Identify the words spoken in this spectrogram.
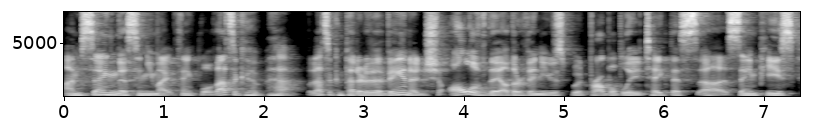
I'm saying this, and you might think, well, that's a that's a competitive advantage. All of the other venues would probably take this uh, same piece.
